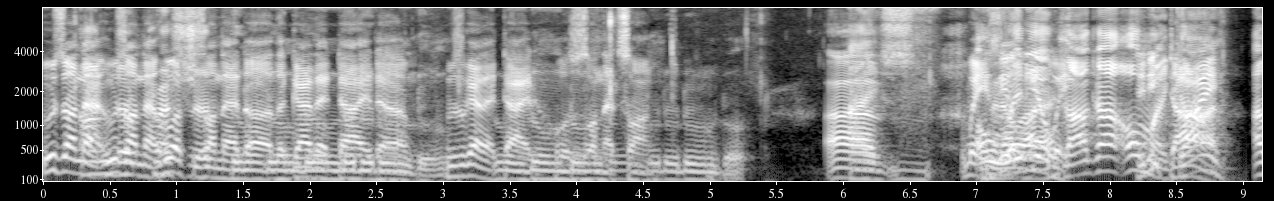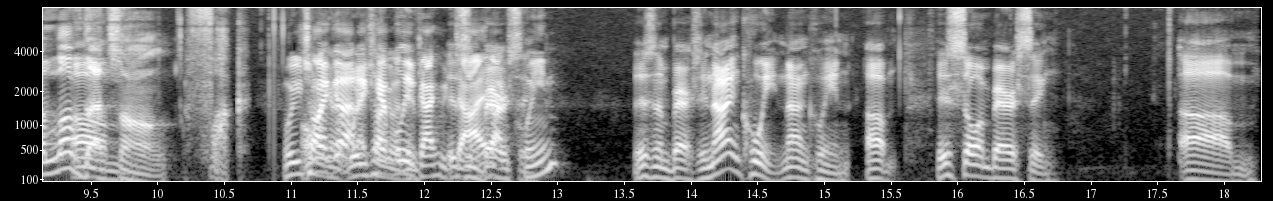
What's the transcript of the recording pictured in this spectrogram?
Who's on that? Who's on that? Who else is on that? Uh, the guy that died. Um, who's the guy that died? Who else is on that song? Uh, Wait, Oh, is that- Radio wait. Gaga. Oh my die? god, I love Um, that song. Fuck. What are you oh talking my god! about? What are I you can't talking believe about? The guy who this died on. Queen? This is embarrassing. Not in Queen. Not in Queen. Um, this is so embarrassing. Um,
